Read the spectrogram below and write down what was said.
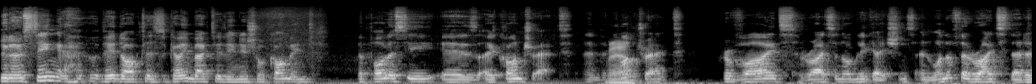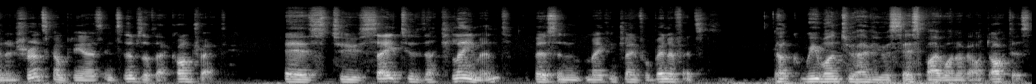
You know, seeing their doctors, going back to the initial comment, the policy is a contract, and the yeah. contract provides rights and obligations. And one of the rights that an insurance company has in terms of that contract is to say to the claimant, person making claim for benefits, look, we want to have you assessed by one of our doctors.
